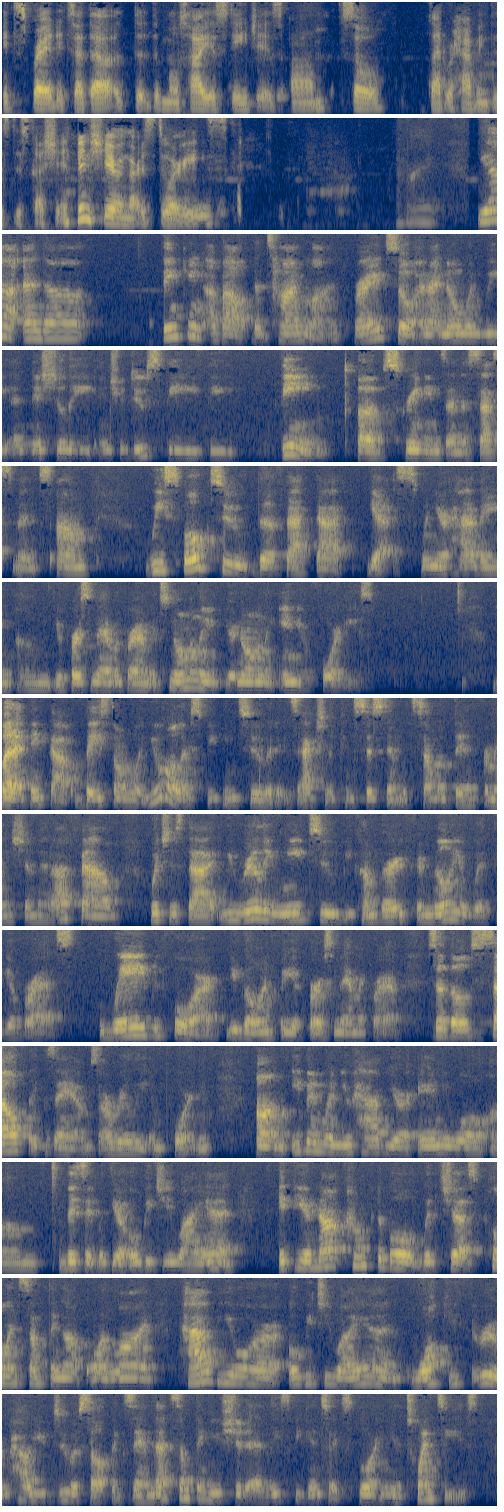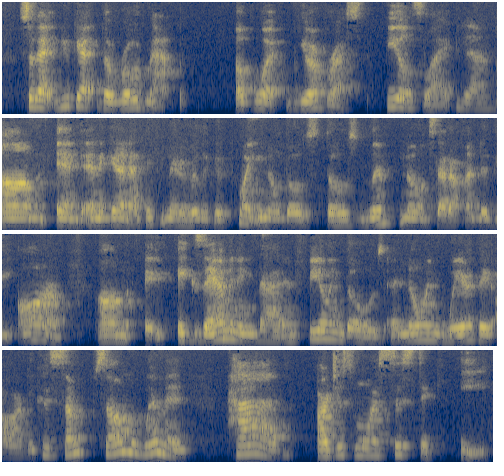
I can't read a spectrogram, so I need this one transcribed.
it's spread. It's at the the, the most highest stages. Um, so glad we're having this discussion and sharing our stories. Right. Yeah. And uh, thinking about the timeline, right? So, and I know when we initially introduced the, the theme of screenings and assessments, um, we spoke to the fact that yes, when you're having um, your first mammogram, it's normally you're normally in your 40s. But I think that based on what you all are speaking to, it is actually consistent with some of the information that I found, which is that you really need to become very familiar with your breast way before you go in for your first mammogram. So those self exams are really important. Um, even when you have your annual um, visit with your OBGYN, if you're not comfortable with just pulling something up online, have your OBGYN walk you through how you do a self exam. That's something you should at least begin to explore in your 20s so that you get the roadmap of what your breast feels like. Yeah. Um, and, and again, I think you made a really good point. You know, those, those lymph nodes that are under the arm, um, examining that and feeling those and knowing where they are because some, some women have are just more cystic E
